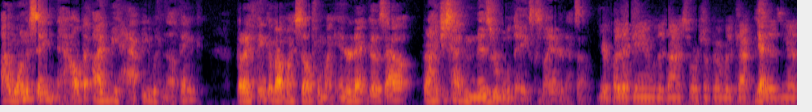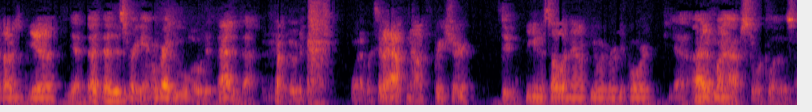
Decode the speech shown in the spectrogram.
I want to say now that I'd be happy with nothing, but I think about myself when my internet goes out, and I just have miserable days because my internet's out. You ever play that game with the dinosaurs jumping over the cactuses Yeah. and you gotta dodge? Yeah. Yeah, that, that is a great game. I'm glad Google added that. Not owed it. Whatever. It's got an app now, I'm pretty sure. Dude. You can sell it now if you ever get bored. Yeah, I have my Yeah. app store closed.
